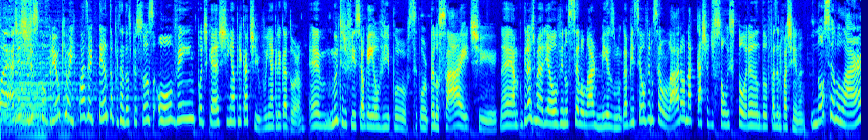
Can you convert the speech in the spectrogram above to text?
Bom, é, a gente descobriu que quase 80% das pessoas ouvem podcast em aplicativo, em agregador. É muito difícil alguém ouvir por, por, pelo site, né? A grande maioria ouve no celular mesmo. Gabi, você ouve no celular ou na caixa de som estourando, fazendo faxina? No celular,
